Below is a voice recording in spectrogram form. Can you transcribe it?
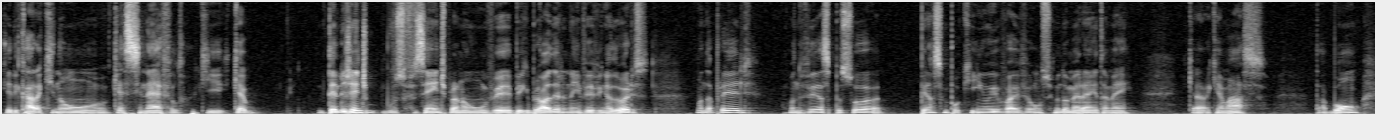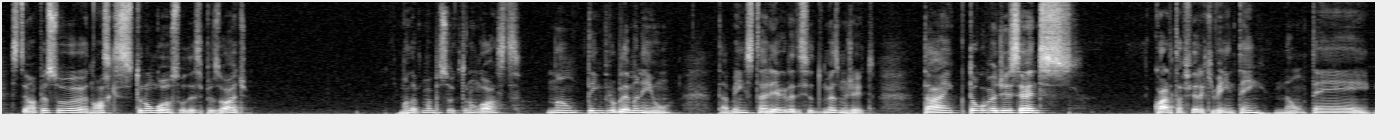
aquele cara que não. que é cinéfilo, que, que é inteligente o suficiente para não ver Big Brother nem ver Vingadores. Manda pra ele. Quando vê as pessoas, pensa um pouquinho e vai ver um filme do Homem-Aranha também. Que é, que é massa. Tá bom? Se tem uma pessoa. Nossa, que se tu não gostou desse episódio, manda pra uma pessoa que tu não gosta. Não tem problema nenhum. Tá bem? Estarei agradecido do mesmo jeito. Tá? Então, como eu disse antes, quarta-feira que vem tem? Não tem.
